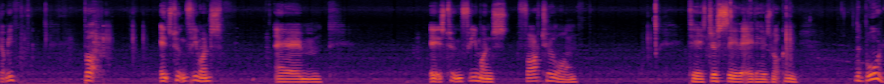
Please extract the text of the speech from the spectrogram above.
what I mean? But it's taken three months. Um, it's taken three months, far too long, to just say that Eddie Howe's not coming. The board,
